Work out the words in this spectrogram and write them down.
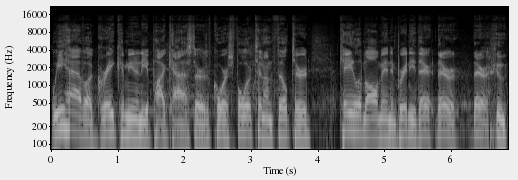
we have a great community of podcasters. Of course, Fullerton Unfiltered, Caleb Allman, and Brittany. They're they're they're a hoot.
